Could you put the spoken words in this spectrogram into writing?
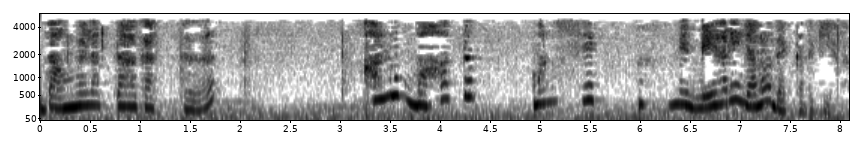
දම් වෙලක් දාගත්ත කළු මහත මිනිස්සෙක් මේ මේ හරිය යනව දැක්කද කියලා.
